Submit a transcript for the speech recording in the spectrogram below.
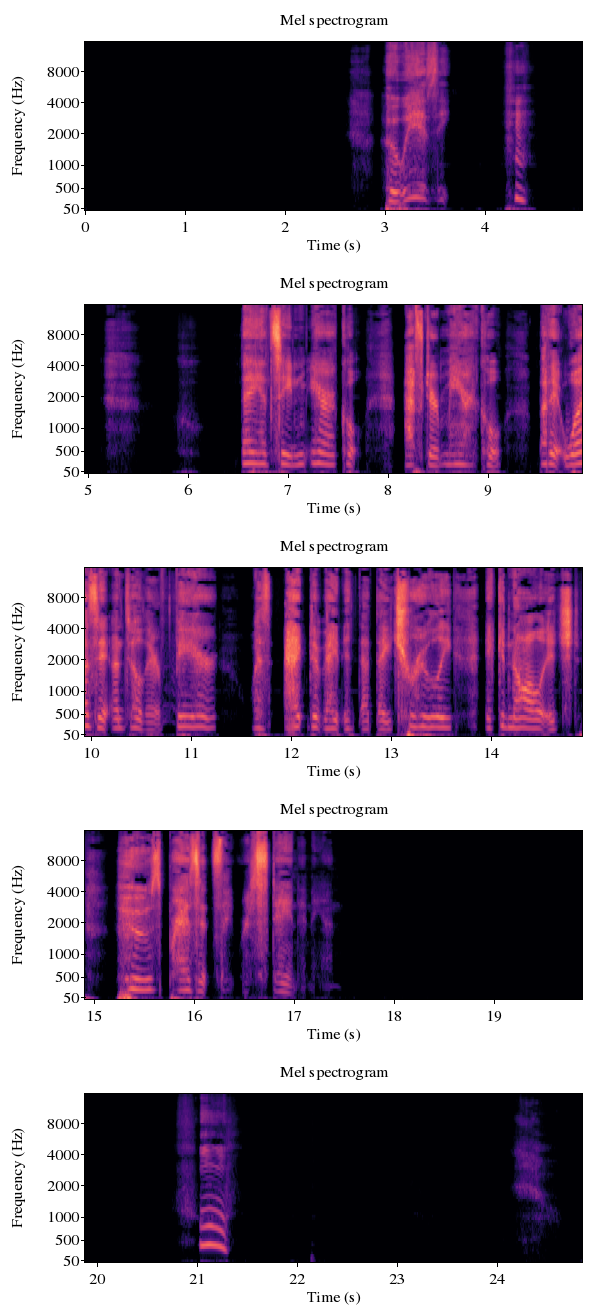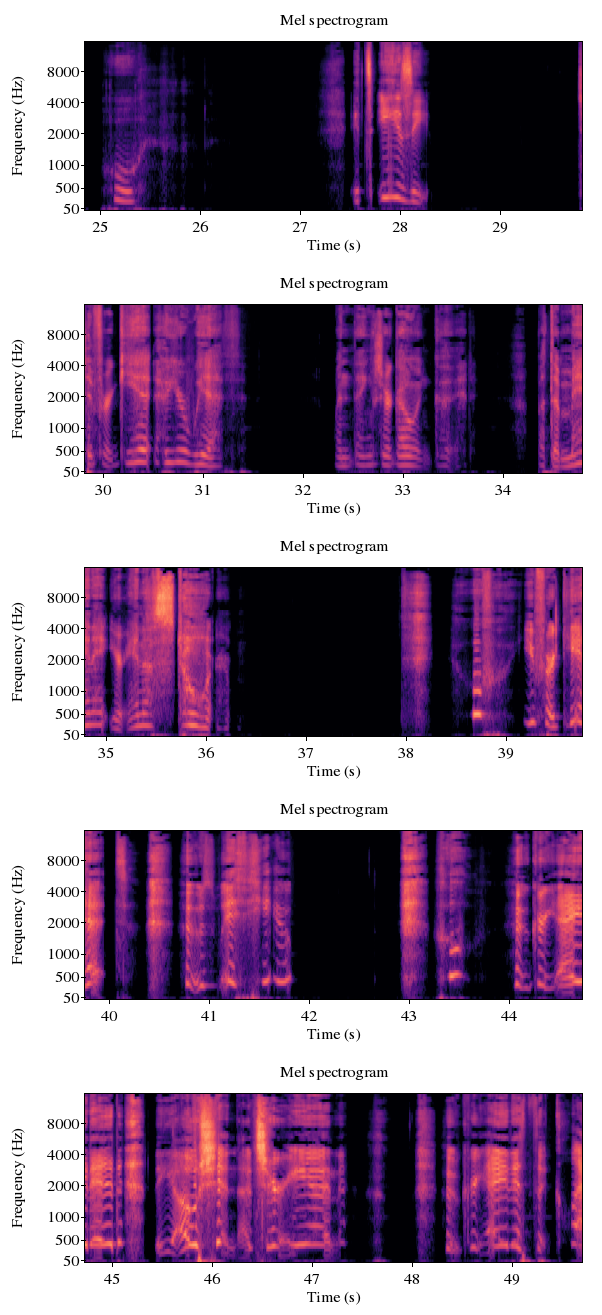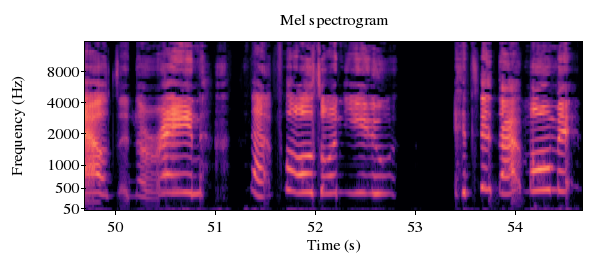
Who is he? they had seen miracle after miracle, but it wasn't until their fear was activated that they truly acknowledged whose presence they were standing in. Whew. Whew. It's easy to forget who you're with when things are going good. But the minute you're in a storm, whew, you forget who's with you, who, who created the ocean that you're in, who created the clouds and the rain that falls on you. It's in that moment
